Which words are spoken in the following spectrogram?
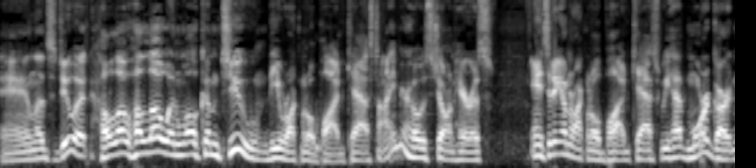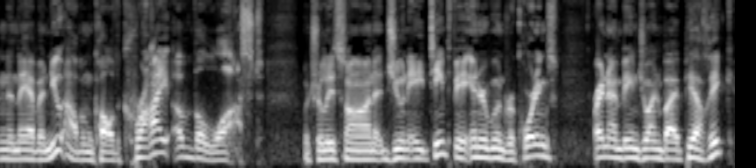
And let's do it. Hello, hello, and welcome to the Rock Metal Podcast. I'm your host, Jon Harris. And today on the Rock Metal Podcast, we have Morgarten, and they have a new album called Cry of the Lost, which released on June 18th via Inner Wound Recordings. Right now, I'm being joined by Pierric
